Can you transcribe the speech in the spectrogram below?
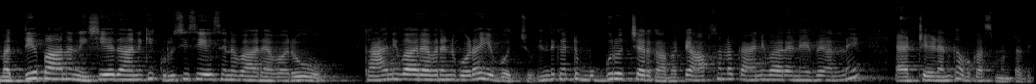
మద్యపాన నిషేధానికి కృషి చేసిన వారెవరు? కాని వారెవరని కూడా ఇవ్వచ్చు. ఎందుకంటే ముగ్గురు వచ్చారు కాబట్టి ఆప్షన్లో కాని వారనే వాళ్ళని యాడ్ చేయడానికి అవకాశం ఉంటుంది.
